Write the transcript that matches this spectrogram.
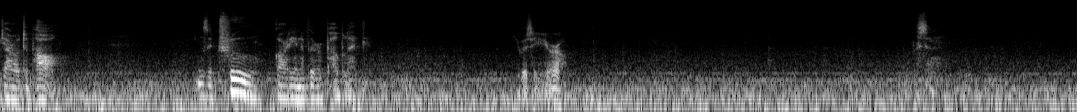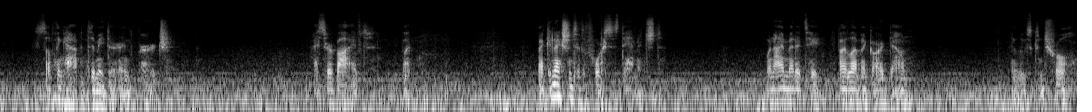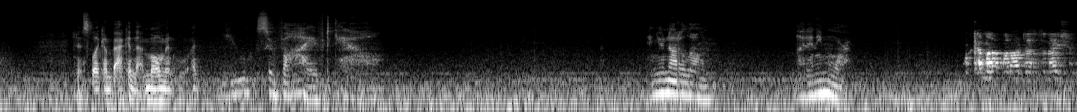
Jaro Tapal. He was a true guardian of the Republic. He was a hero. Listen. Something happened to me during the purge. I survived, but my connection to the Force is damaged. When I meditate, if I let my guard down, I lose control. And it's like I'm back in that moment when you survived, Cal. And you're not alone. Not anymore. We're coming up on our destination.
